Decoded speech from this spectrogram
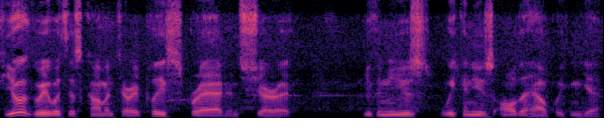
If you agree with this commentary, please spread and share it. You can use, we can use all the help we can get.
